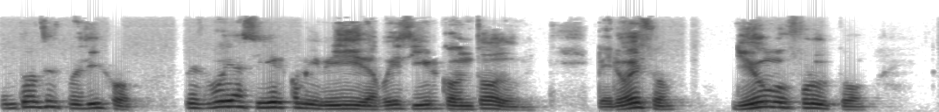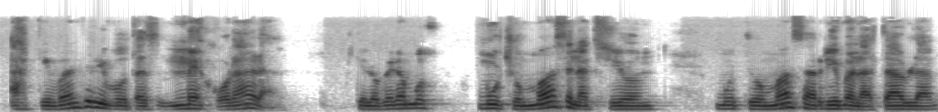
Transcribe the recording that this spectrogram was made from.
Entonces pues dijo, pues voy a seguir con mi vida, voy a seguir con todo. Pero eso dio fruto a que Valtteri Bottas mejorara, que lo viéramos mucho más en acción, mucho más arriba en la tabla,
